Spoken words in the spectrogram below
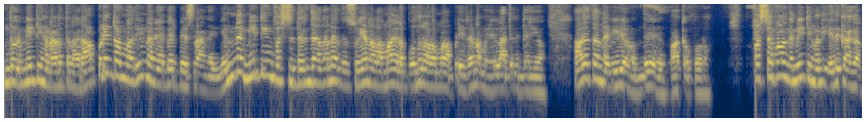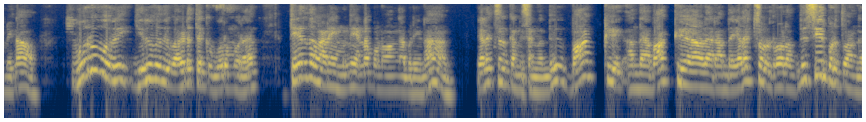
இந்த ஒரு மீட்டிங் நடத்தினாரு. அப்படின்ற மாதிரியும் நிறைய பேர் பேசுனாங்க. என்ன மீட்டிங் ஃபர்ஸ்ட் தெரிஞ்சாதானே அது சுயநலமா இல்ல பொதுநலமா அப்படின்ற நம்ம எல்லாத்துக்கும் தெரியும். அதைத்தான் இந்த வீடியோ வந்து பார்க்க போறோம். ஃபர்ஸ்ட் ஆஃப் ஆல் இந்த மீட்டிங் வந்து எதுக்காக அப்படின்னா ஒரு ஒரு இருபது வருடத்துக்கு ஒரு முறை தேர்தல் ஆணையம் வந்து என்ன பண்ணுவாங்க அப்படின்னா எலெக்ஷன் கமிஷன் வந்து வாக்கு அந்த வாக்காளர் அந்த எலக்ட்ரல் ரோலை வந்து சீர்படுத்துவாங்க.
